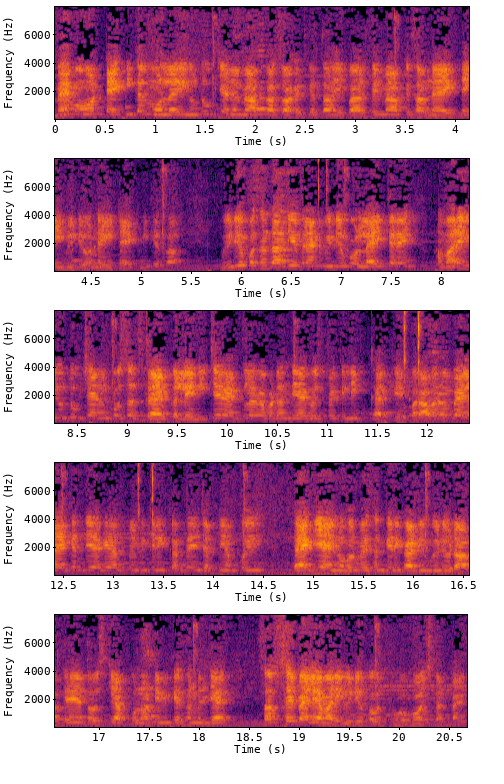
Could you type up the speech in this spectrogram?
मैं Mohan technical Mohalla YouTube channel में आपका स्वागत करता हूँ। एक बार फिर मैं आपके सामने एक नई वीडियो नई टेक्निक के साथ। वीडियो पसंद आती है फ्रेंड वीडियो को लाइक करें। हमारे यूट्यूब चैनल को सब्सक्राइब कर लें। नीचे रेड कलर का बटन दिया गया, उस पर क्लिक करके। बराबर में बेल आइकन दिया गया, उस पर भी क्लिक कर हैं जब भी हम कोई टैग या इन्फॉर्मेशन के रिगार्डिंग वीडियो डालते हैं तो उसकी आपको नोटिफिकेशन मिल जाए। सबसे पहले हमारी वीडियो को वॉच कर पाए।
